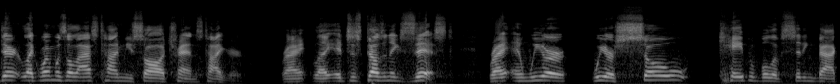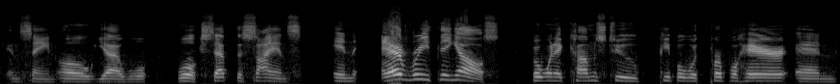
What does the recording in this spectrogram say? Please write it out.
There, like, when was the last time you saw a trans tiger? Right? Like, it just doesn't exist, right? And we are we are so capable of sitting back and saying, "Oh, yeah, we'll we'll accept the science in everything else," but when it comes to people with purple hair and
